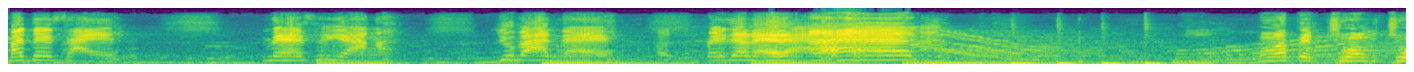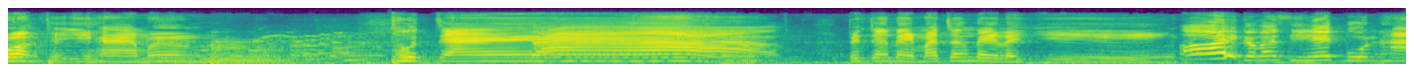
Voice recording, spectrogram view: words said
มาได้ใส่แม่เสียงอยู่บ้านไหนเป็นยังไงล่ะเอ้ยำมึงว่าเป็นช่วงช่วงๆเธออีหามึงทุดใจจ้า เป็นจังไหนมาจังไหนละหญิงโอ้ยก็มาสิเฮ็ดบุญหา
